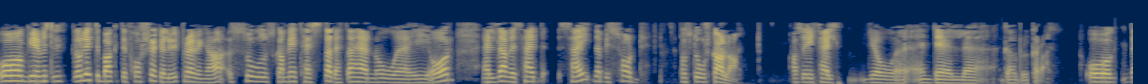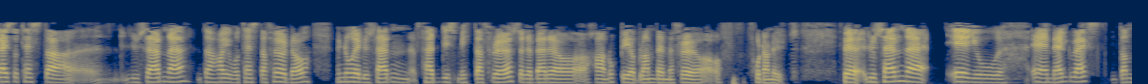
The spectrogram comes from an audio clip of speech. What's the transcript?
Og hvis vi går litt tilbake til forsøk eller utprøvinger, så skal vi teste dette her nå eh, i år. Eller det vil si, det blir sådd på storskala altså i felt jo en del eh, gårdbrukere. Og de som tester eh, luserne, det har jo vært testa før da, men nå er luseren ferdig smitta frø, så det er bare å ha den oppi og blande med frø og få den ut. For luserne er jo er en belgvekst. Den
